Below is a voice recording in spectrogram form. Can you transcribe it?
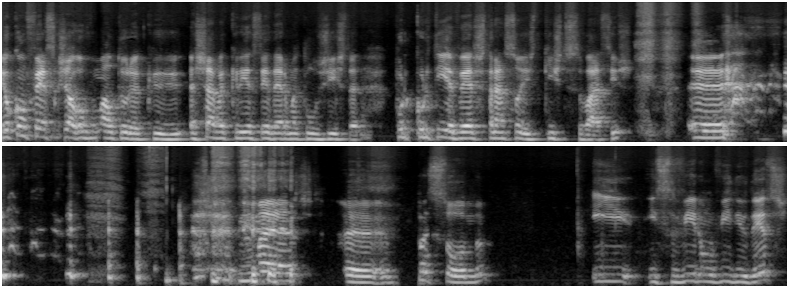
Eu confesso que já houve uma altura que achava que queria ser dermatologista porque curtia ver extrações de quistos sebáceos. Uh... Mas uh, passou-me e, e se vir um vídeo desses,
